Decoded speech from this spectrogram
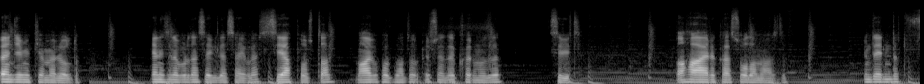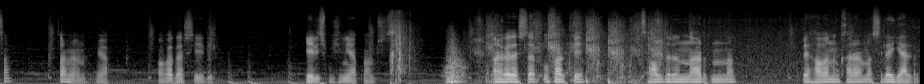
Bence mükemmel oldu. Kendisine buradan sevgiler saygılar. Siyah postal, mavi kot pantolon, üstüne de kırmızı sivil. Daha harikası olamazdı. Şimdi elinde tutsam tutamıyorum. Yok. O kadar şey değil. Gelişmişini yapmamışız. Arkadaşlar ufak bir saldırının ardından ve havanın kararmasıyla geldim.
